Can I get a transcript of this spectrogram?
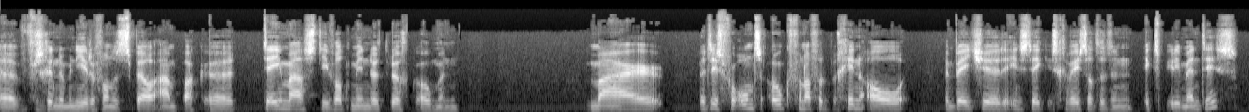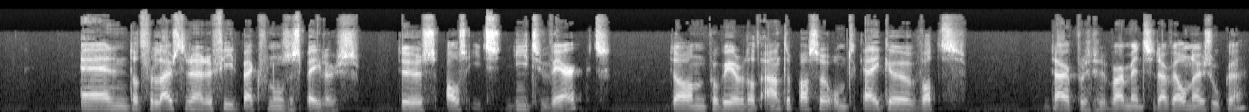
Uh, verschillende manieren van het spel aanpakken, thema's die wat minder terugkomen. Maar het is voor ons ook vanaf het begin al een beetje de insteek is geweest dat het een experiment is. En dat we luisteren naar de feedback van onze spelers. Dus als iets niet werkt, dan proberen we dat aan te passen om te kijken wat daar, waar mensen daar wel naar zoeken.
